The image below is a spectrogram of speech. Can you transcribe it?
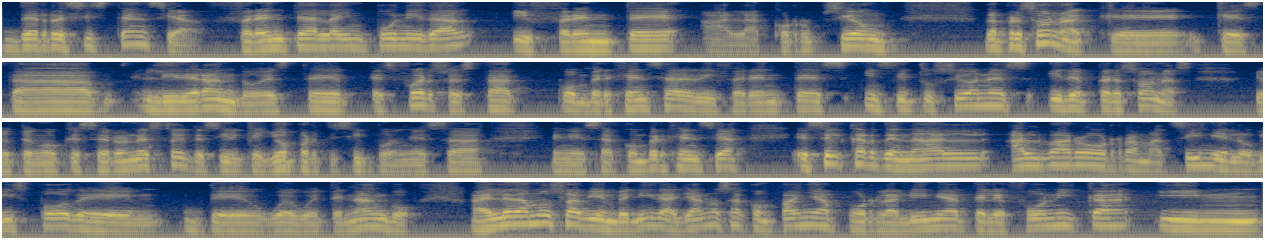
de resistencia frente a la impunidad y frente a la corrupción. La persona que, que, está liderando este esfuerzo, esta convergencia de diferentes instituciones y de personas, yo tengo que ser honesto y decir que yo participo en esa, en esa convergencia, es el cardenal Álvaro Ramazzini, el obispo de, de Huehuetenango. A él le damos la bienvenida, ya nos acompaña por la línea telefónica y,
